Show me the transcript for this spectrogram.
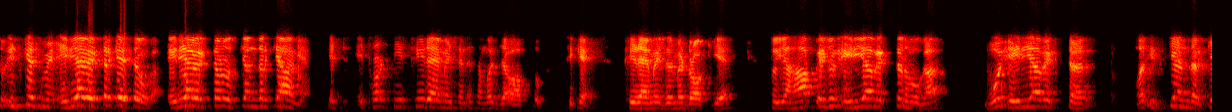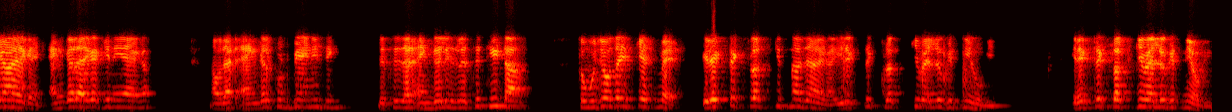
तो इस केस में एरिया वेक्टर कैसे होगा? एरिया वेक्टर उसके अंदर क्या आ गया? थोड़ा थ्री डायमेंशन है, समझ जाओ आप लोग। ठीक है? थ्री डायमेंशन में ड्रॉ किया है। तो यहाँ पे जो एरिया वेक्टर होगा, वो एरिया वेक्टर और इसके अंदर क्या आएगा? एंगल आएगा कि नहीं आएगा? Now that angle could be anything is that angle is let's say theta तो मुझे होता है इस केस में इलेक्ट्रिक फ्लक्स कितना जाएगा? इलेक्ट्रिक फ्लक्स की वैल्यू कितनी होगी? इलेक्ट्रिक फ्लक्स की वैल्यू कितनी होगी?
